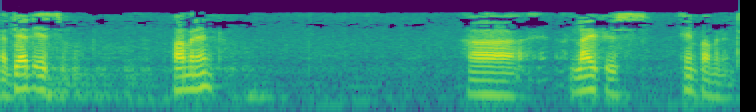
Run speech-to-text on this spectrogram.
The death is permanent uh, life is impermanent.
